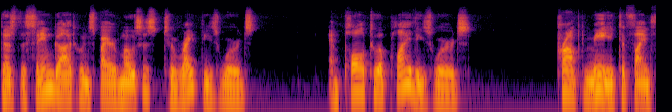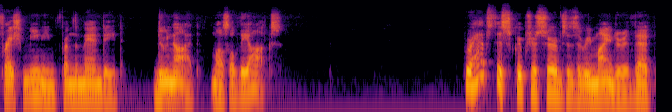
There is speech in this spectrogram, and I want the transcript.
does the same God who inspired Moses to write these words and Paul to apply these words prompt me to find fresh meaning from the mandate do not muzzle the ox? Perhaps this scripture serves as a reminder that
